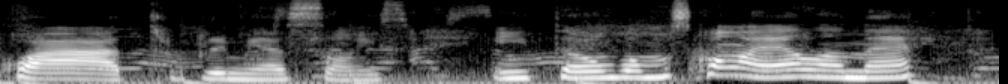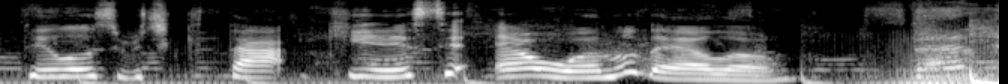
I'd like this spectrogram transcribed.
quatro premiações. Então vamos com ela, né? Taylor Swift que tá, que esse é o ano dela. Then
